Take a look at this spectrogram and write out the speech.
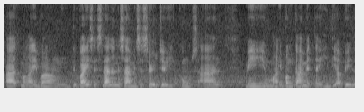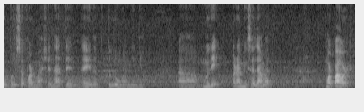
at mga ibang devices, lalo na sa amin sa surgery, kung saan may yung mga ibang gamit ay hindi available sa pharmacia natin, ay natutulungan ninyo. Ah, muli, maraming salamat. More power.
